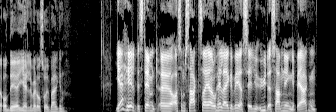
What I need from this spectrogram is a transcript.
Eh, og det gjelder vel også i Bergen? Ja, helt bestemt. Øh, og som sagt, så er jeg jo heller ikke ved å selge ut av samlingen i Bergen.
